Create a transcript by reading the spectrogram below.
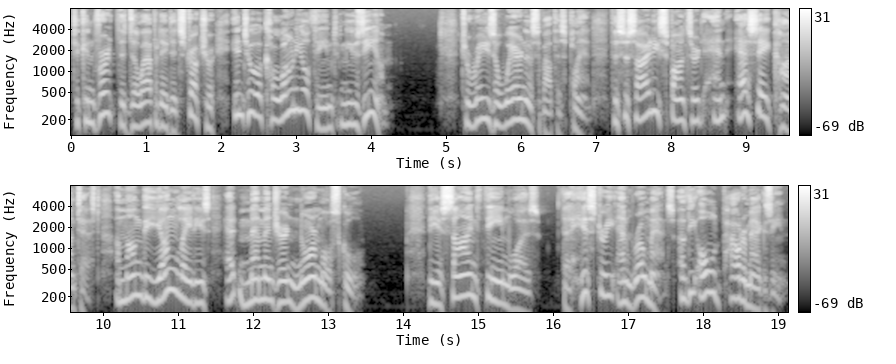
to convert the dilapidated structure into a colonial themed museum. To raise awareness about this plan, the Society sponsored an essay contest among the young ladies at Memminger Normal School. The assigned theme was the history and romance of the old powder magazine.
